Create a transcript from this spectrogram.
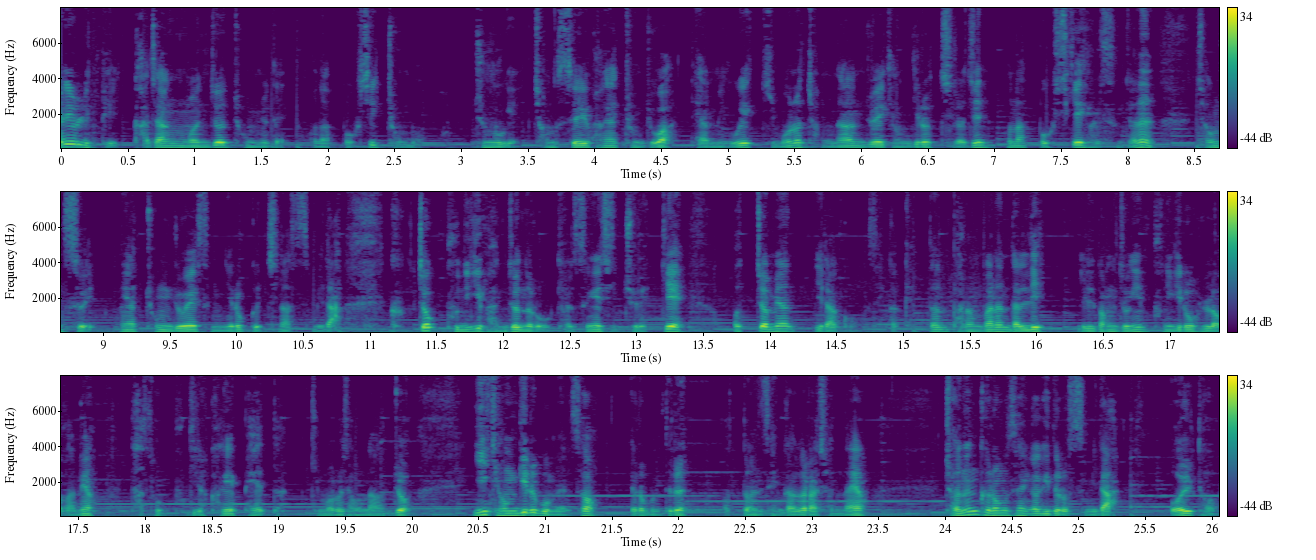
파리올림픽 가장 먼저 종료된 혼합복식 종목 중국의 정스웨이 황야총조와 대한민국의 김원호 정나은조의 경기로 치러진 혼합복식의 결승전은 정스웨이 황야총조의 승리로 끝이 났습니다. 극적 분위기 반전으로 결승에 진출했기에 어쩌면 이라고 생각했던 발언과는 달리 일방적인 분위기로 흘러가며 다소 무기력하게 패했던 김원호 정나은조 이 경기를 보면서 여러분들은 어떤 생각을 하셨나요? 저는 그런 생각이 들었습니다. 뭘 더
